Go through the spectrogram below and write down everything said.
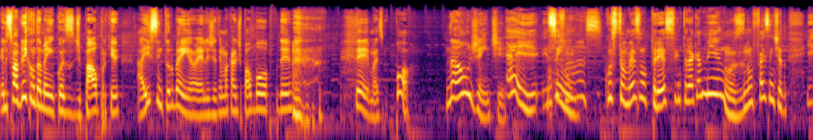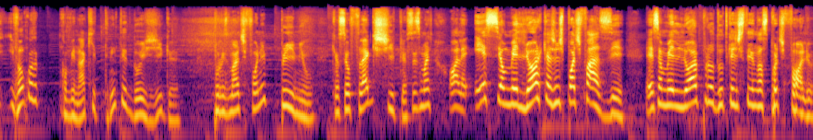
eles fabricam também coisas de pau, porque aí sim, tudo bem, a LG tem uma cara de pau boa pra poder ter, mas, pô, não, gente. é, e assim, custa o mesmo preço entrega menos, não faz sentido. E, e vamos co- combinar que 32 GB por um smartphone premium, que é o seu flagship, é o seu smart... Olha, esse é o melhor que a gente pode fazer. Esse é o melhor produto que a gente tem no nosso portfólio.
